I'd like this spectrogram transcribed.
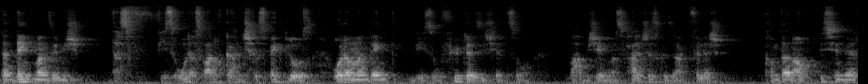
Dann denkt man nämlich, das, wieso, das war doch gar nicht respektlos. Oder man denkt, wieso fühlt er sich jetzt so? Habe ich irgendwas Falsches gesagt? Vielleicht kommt dann auch ein bisschen mehr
